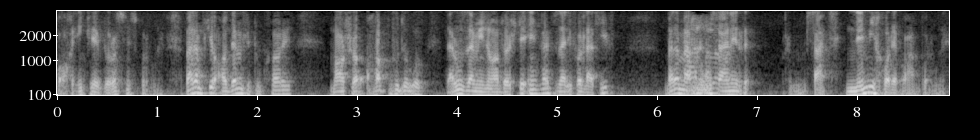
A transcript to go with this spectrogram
خب این که درست نیست قربونت. بعدم که آدمی که تو کار مارشال ها بوده و در اون زمینه ها داشته اینقدر ظریف و لطیف. بعدم من اون صحنه نمی‌خوره با هم قربونه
